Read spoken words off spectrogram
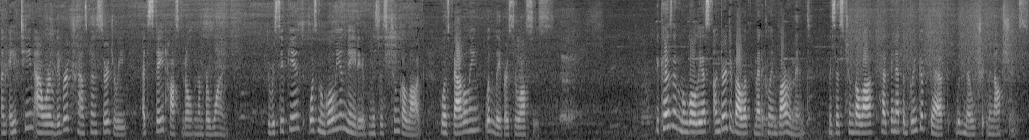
an 18 hour liver transplant surgery at State Hospital Number 1. The recipient was Mongolian native Mrs. Tungalag, who was battling with liver cirrhosis. Because of Mongolia's underdeveloped medical environment, Mrs. Tungalag had been at the brink of death with no treatment options.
